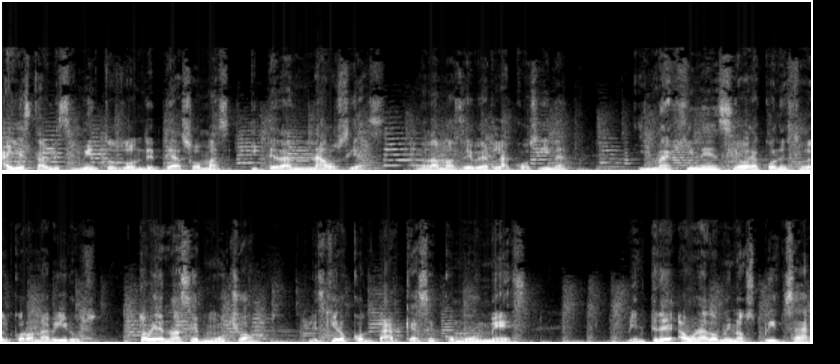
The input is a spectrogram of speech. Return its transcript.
hay establecimientos donde te asomas y te dan náuseas nada más de ver la cocina, imagínense ahora con esto del coronavirus. Todavía no hace mucho, les quiero contar que hace como un mes, entré a una Domino's Pizza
